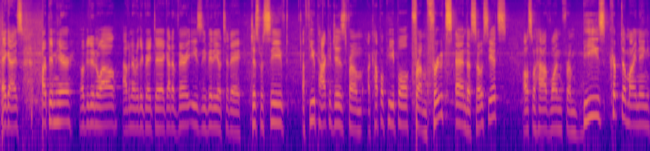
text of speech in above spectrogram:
Hey guys, RPM here. Hope you're doing well. Having a really great day. I got a very easy video today. Just received a few packages from a couple people from Fruits and Associates. Also have one from Bees Crypto Mining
